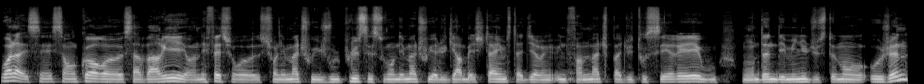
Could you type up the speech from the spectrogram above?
Voilà, c'est encore, euh, ça varie. En effet, sur, euh, sur les matchs où il joue le plus, c'est souvent des matchs où il y a du garbage time, c'est-à-dire une, fin de match pas du tout serrée, où on donne des minutes justement aux, jeunes.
